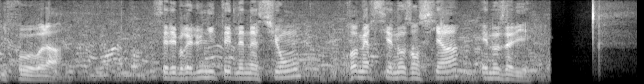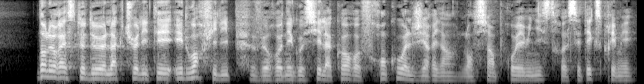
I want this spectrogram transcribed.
Il faut voilà, célébrer l'unité de la nation, remercier nos anciens et nos alliés. Dans le reste de l'actualité, Édouard Philippe veut renégocier l'accord franco-algérien. L'ancien Premier ministre s'est exprimé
